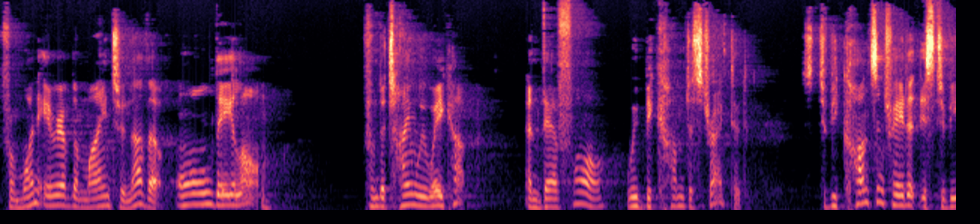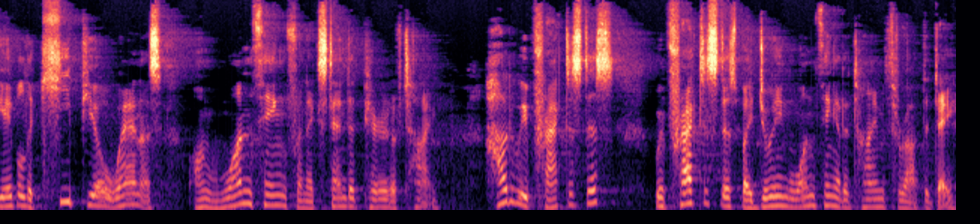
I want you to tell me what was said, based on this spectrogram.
from one area of the mind to another all day long, from the time we wake up. And therefore, we become distracted. To be concentrated is to be able to keep your awareness on one thing for an extended period of time. How do we practice this? We practice this by doing one thing at a time throughout the day.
